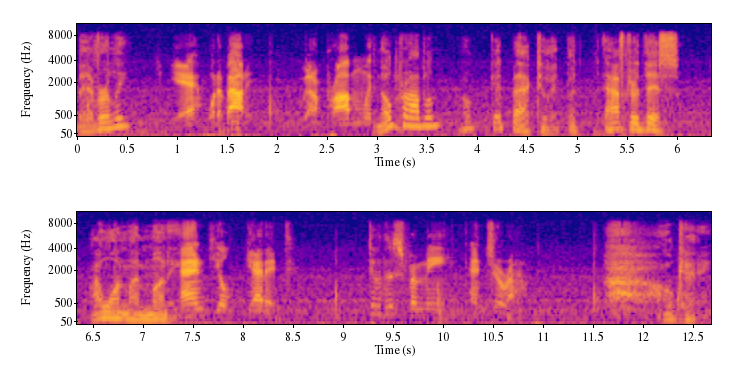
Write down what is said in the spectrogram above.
Beverly? Yeah, what about it? We got a problem with... No problem. I'll get back to it. But after this, I want my money. And you'll get it. Do this for me, and you're out. Okay.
